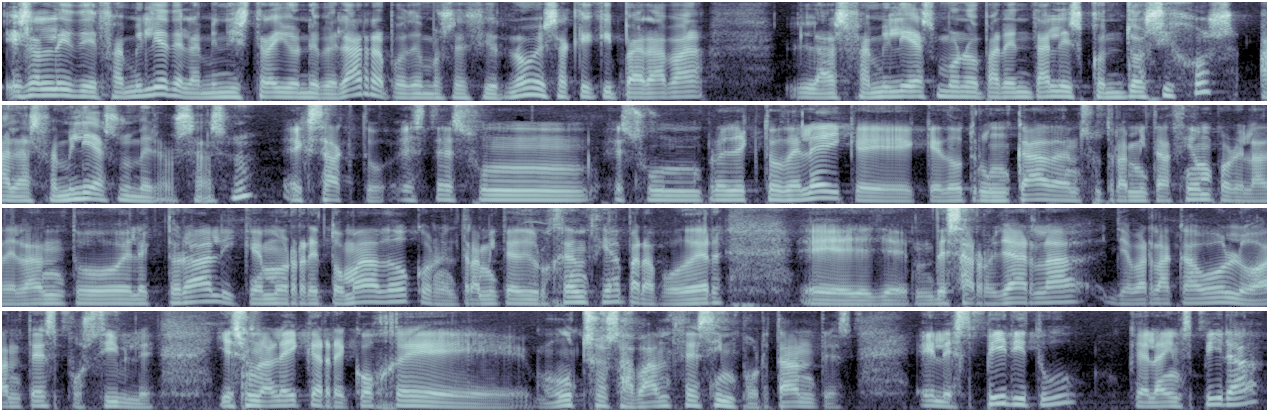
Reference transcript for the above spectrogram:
es la ley de familia de la ministra Ione Belarra, podemos decir, ¿no? Esa que equiparaba las familias monoparentales con dos hijos a las familias numerosas, ¿no? Exacto. Este es un, es un proyecto de ley que quedó truncada en su tramitación por el adelanto electoral y que hemos retomado con el trámite de urgencia para poder eh, desarrollarla, llevarla a cabo lo antes posible. Y es una ley que recoge muchos avances importantes. El espíritu que la inspira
